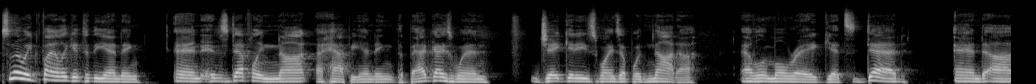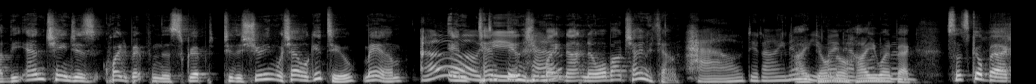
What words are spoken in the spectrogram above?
So then we finally get to the ending, and it's definitely not a happy ending. The bad guys win. Jake Gittes winds up with nada. Evelyn Mulwray gets dead. And uh, the end changes quite a bit from the script to the shooting, which I will get to, ma'am. Oh, and 10 do you things you might not know about Chinatown. How did I know? I You don't know how you went back. So let's go back.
